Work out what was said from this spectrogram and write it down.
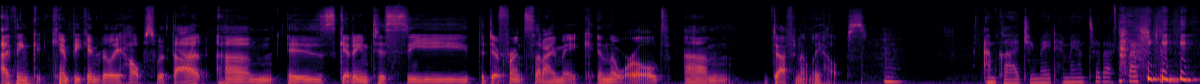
I think Camp Beacon really helps with that. Um, is getting to see the difference that I make in the world. Um, definitely helps. I'm glad you made him answer that question.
